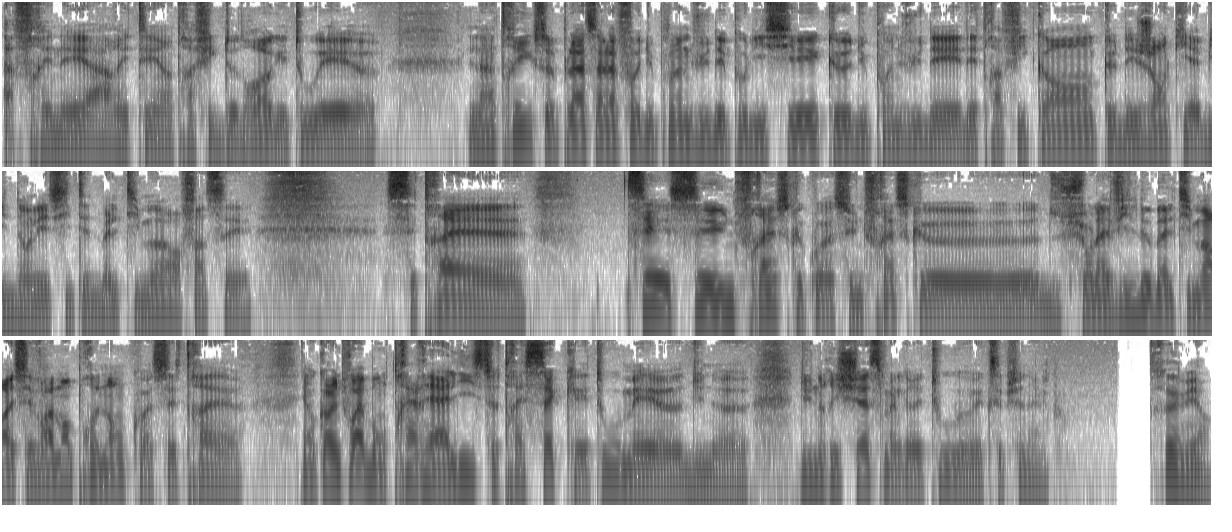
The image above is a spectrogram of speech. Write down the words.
à freiner à arrêter un trafic de drogue et tout. Et euh, l'intrigue se place à la fois du point de vue des policiers que du point de vue des, des trafiquants, que des gens qui habitent dans les cités de Baltimore. Enfin, c'est c'est très c'est c'est une fresque quoi. C'est une fresque euh, sur la ville de Baltimore et c'est vraiment prenant quoi. C'est très et encore une fois bon très réaliste, très sec et tout, mais euh, d'une d'une richesse malgré tout euh, exceptionnelle. Quoi. Très bien.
